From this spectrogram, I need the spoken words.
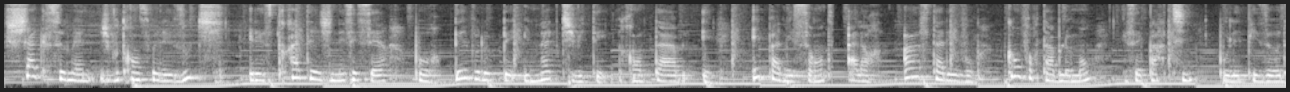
Chaque semaine, je vous transmets les outils et les stratégies nécessaires pour développer une activité rentable et épanouissante. Alors installez-vous confortablement et c'est parti pour l'épisode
